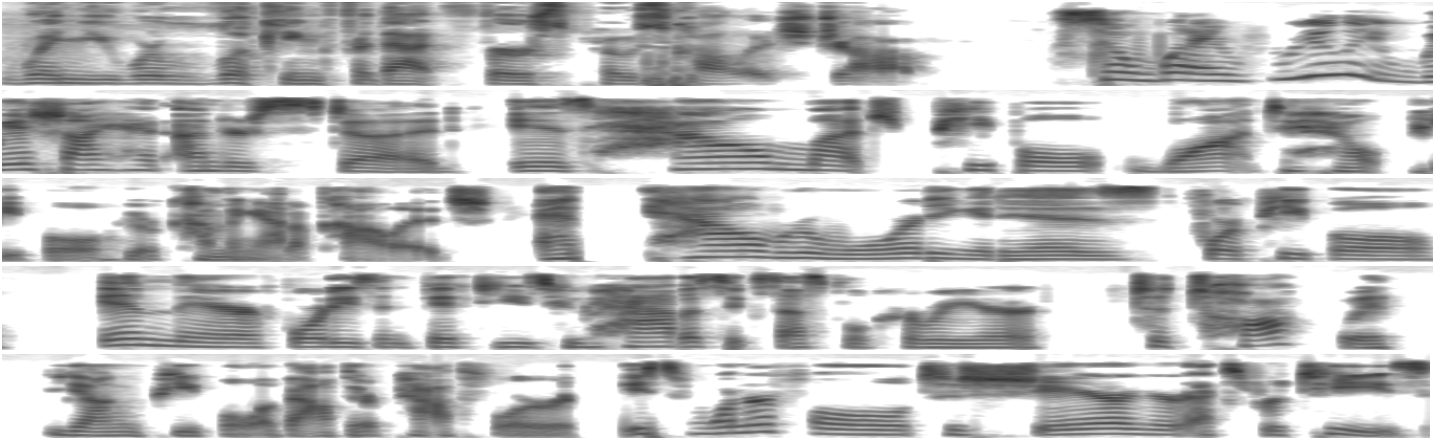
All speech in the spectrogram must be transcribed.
when you were looking for that first post college job? So, what I really wish I had understood is how much people want to help people who are coming out of college and how rewarding it is for people in their 40s and 50s who have a successful career to talk with young people about their path forward. It's wonderful to share your expertise.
